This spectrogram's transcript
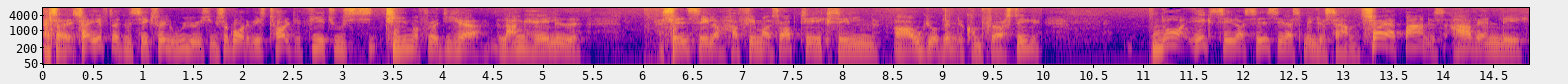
Altså, så efter den seksuelle udløsning, så går det vist 12-24 timer, før de her langhalede sædceller har femret sig op til ægcellen og afgjort, hvem der kom først. Ikke? Når ægceller og sædceller smelter sammen, så er barnets arveanlæg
